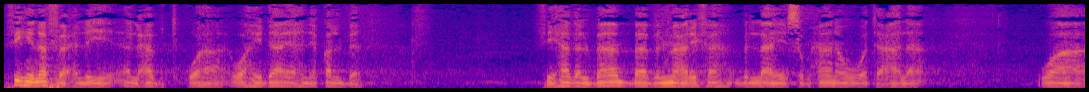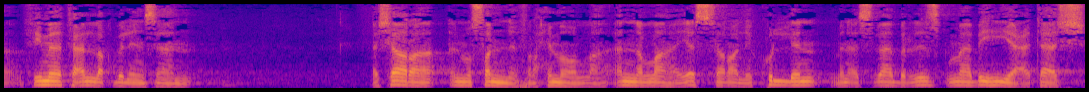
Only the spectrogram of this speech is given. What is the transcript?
فيه نفع للعبد وهداية لقلبه. في هذا الباب باب المعرفة بالله سبحانه وتعالى. وفيما يتعلق بالإنسان أشار المصنف رحمه الله أن الله يسر لكل من أسباب الرزق ما به يعتاش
